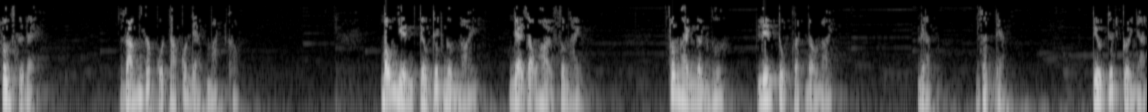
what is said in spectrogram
Phương sư đệ dáng dấp của ta có đẹp mắt không? Bỗng nhiên tiểu tuyết ngừng nói Nhẹ giọng hỏi Phương Hành. Phương Hành ngần ngư Liên tục gật đầu nói Đẹp, rất đẹp. Tiêu tuyết cười nhạt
